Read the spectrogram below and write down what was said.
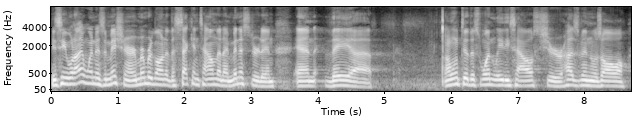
You see, when I went as a missionary, I remember going to the second town that I ministered in, and they, uh, I went to this one lady's house. Her husband was all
